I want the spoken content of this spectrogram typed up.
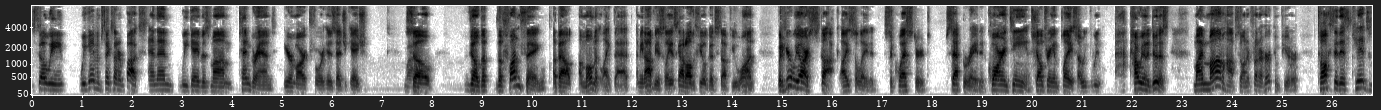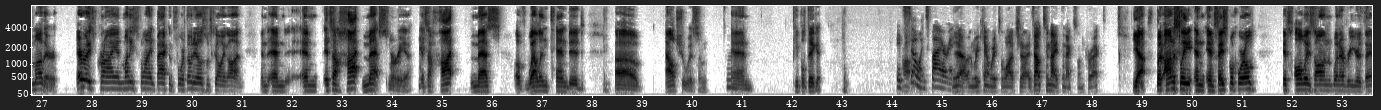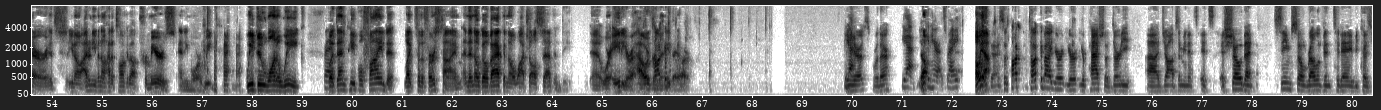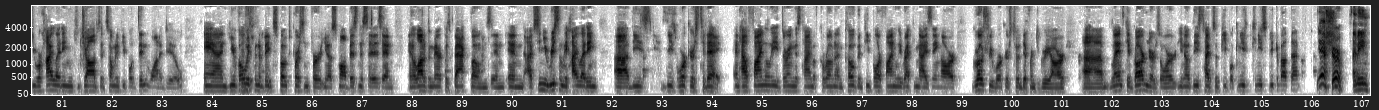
so we we gave him six hundred bucks, and then we gave his mom ten grand earmarked for his education. Wow. So, you know, the the fun thing about a moment like that, I mean, obviously, it's got all the feel good stuff you want, But here we are stuck, isolated, sequestered, separated, quarantined, sheltering in place. Are we, we, how are we going to do this? My mom hops on in front of her computer, talks to this kid's mother. Everybody's crying, money's flying back and forth. Nobody knows what's going on. And, and, and it's a hot mess, Maria. It's a hot mess of well intended uh, altruism. Mm. And people dig it. It's Wow. so inspiring. Yeah, and we can't wait to watch. Uh, it's out tonight. The next one, correct? Yeah, but honestly, in in Facebook world, it's always on whenever you're there. It's you know I don't even know how to talk about premieres anymore. We we do one a week, Right. but then people find it like for the first time, and then they'll go back and they'll watch all seventy uh, or eighty or however talk many about- they are. Can Yeah. you hear us? We're there. yeah, you Yep. can hear us, right? Oh yeah, Okay, so talk talk about your your your passion of dirty uh, jobs. I mean, it's it's a show that seems so relevant today because you were highlighting jobs that so many people didn't want to do, and you've always been a big spokesperson for you know small businesses and and a lot of America's backbones. And and I've seen you recently highlighting uh, these these workers today and how finally during this time of Corona and COVID, people are finally recognizing our grocery workers to a different degree, our uh, landscape gardeners or you know these types of people can you can you speak about that Yeah, sure. I mean,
